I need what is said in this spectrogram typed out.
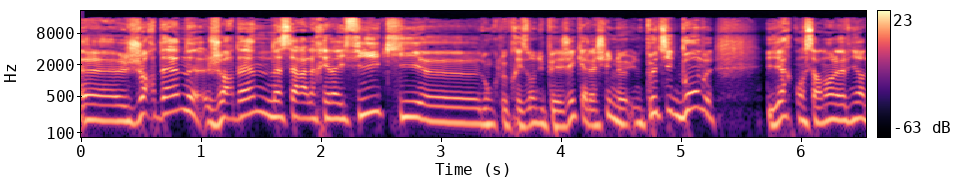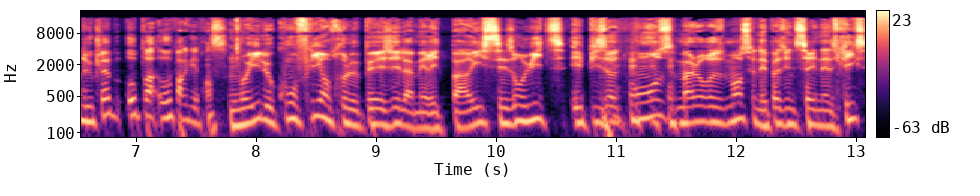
euh, Jordan, Jordan Nasser Al Khelaifi, qui euh, donc le président du PSG, qui a lâché une, une petite bombe hier concernant l'avenir du club au, au Parc des Princes. Oui, le conflit entre le PSG et la mairie de Paris, saison 8, épisode 11. Malheureusement, ce n'est pas une série Netflix.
